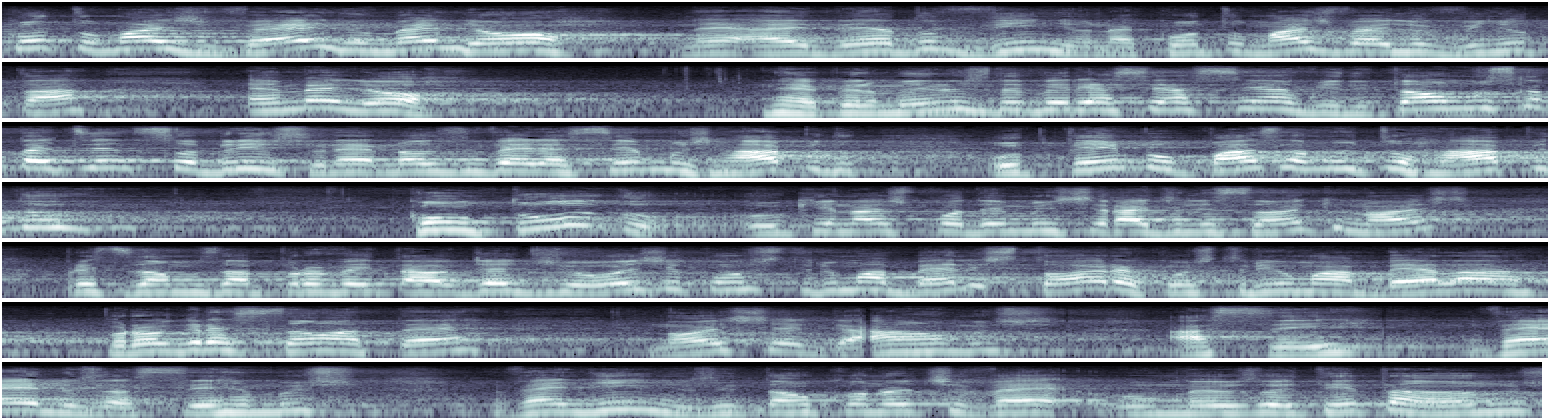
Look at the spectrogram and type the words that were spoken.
quanto mais velho, melhor. Né? A ideia do vinho, né? Quanto mais velho o vinho tá, é melhor. É, pelo menos deveria ser assim a vida. Então a música está dizendo sobre isso, né? Nós envelhecemos rápido, o tempo passa muito rápido. Contudo, o que nós podemos tirar de lição é que nós precisamos aproveitar o dia de hoje e construir uma bela história, construir uma bela progressão até nós chegarmos a ser velhos, a sermos velhinhos. Então, quando eu tiver os meus 80 anos,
